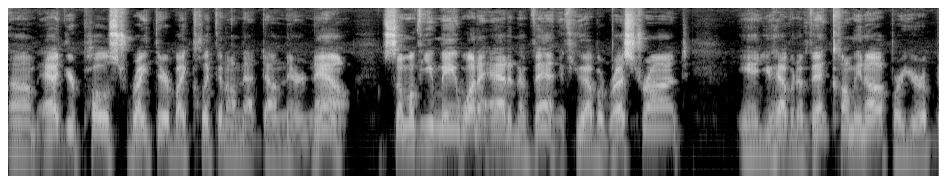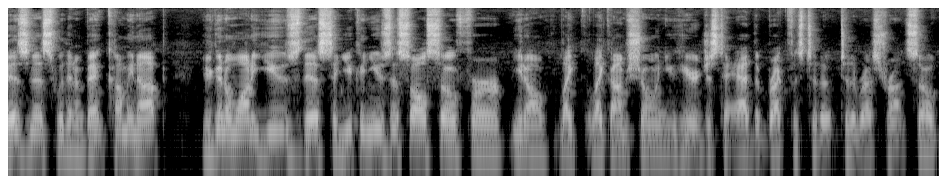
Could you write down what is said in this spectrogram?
um, add your post right there by clicking on that down there. Now, some of you may want to add an event. If you have a restaurant and you have an event coming up or you're a business with an event coming up, you're going to want to use this and you can use this also for you know like like i'm showing you here just to add the breakfast to the to the restaurant. So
